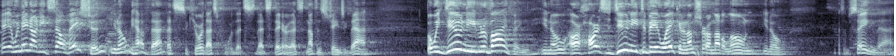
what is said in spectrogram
And we may not need salvation, you know, we have that. That's secure, that's for that's that's there. That's nothing's changing that. But we do need reviving, you know. Our hearts do need to be awakened, and I'm sure I'm not alone, you know, as I'm saying that.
